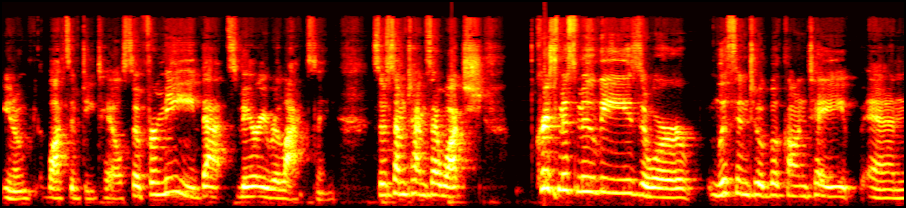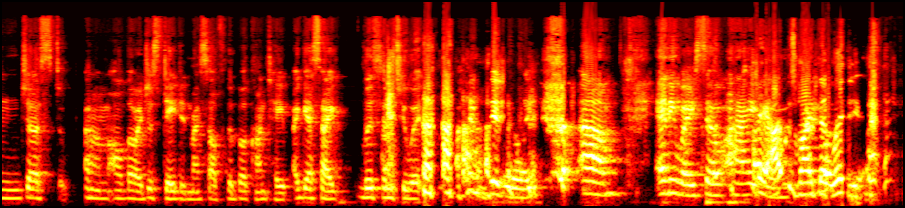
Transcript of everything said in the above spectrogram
you know, lots of details. So for me, that's very relaxing. So sometimes I watch Christmas movies or listen to a book on tape and just um, although I just dated myself the book on tape, I guess I listened to it digitally. Um, anyway, so I hey, um, I was right there with you.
